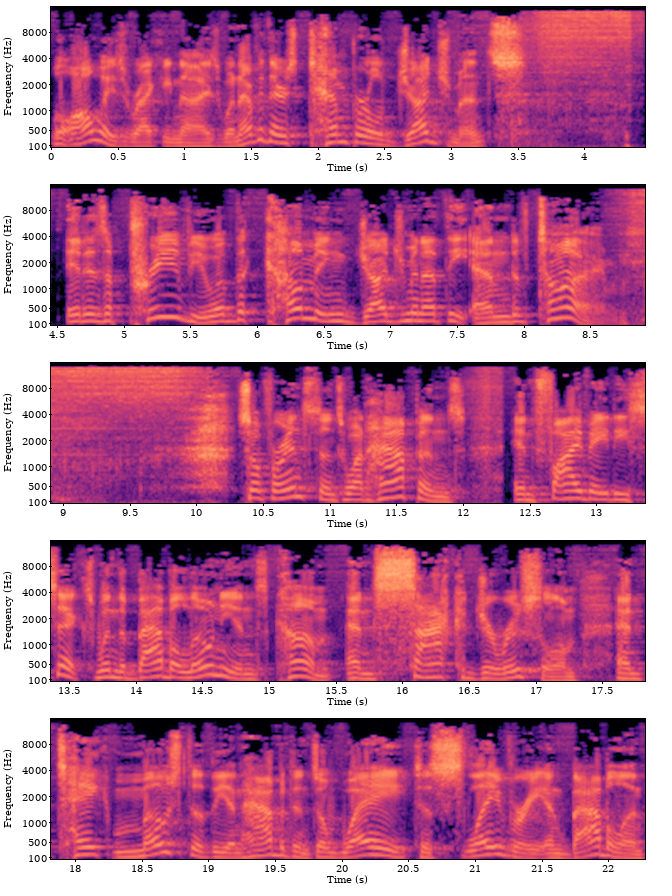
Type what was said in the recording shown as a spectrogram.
will always recognize whenever there's temporal judgments, it is a preview of the coming judgment at the end of time. So, for instance, what happens in 586 when the Babylonians come and sack Jerusalem and take most of the inhabitants away to slavery in Babylon,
